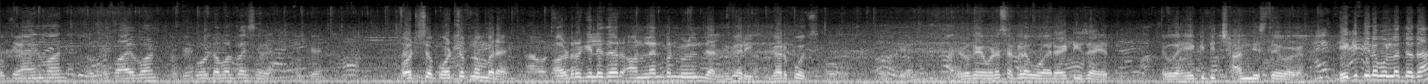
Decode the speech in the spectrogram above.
Okay. Nine one five one Okay. Four double five seven okay WhatsApp WhatsApp number हा, आहे. ऑर्डर केले तर ऑनलाईन पण मिळून जाईल घरी घरपोच. हो. ओके हे बघा एवढ्या सगळ्या व्हरायटीज आहेत. हे बघा हे किती छान दिसतंय बघा. हे कितीला बोललात दादा?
